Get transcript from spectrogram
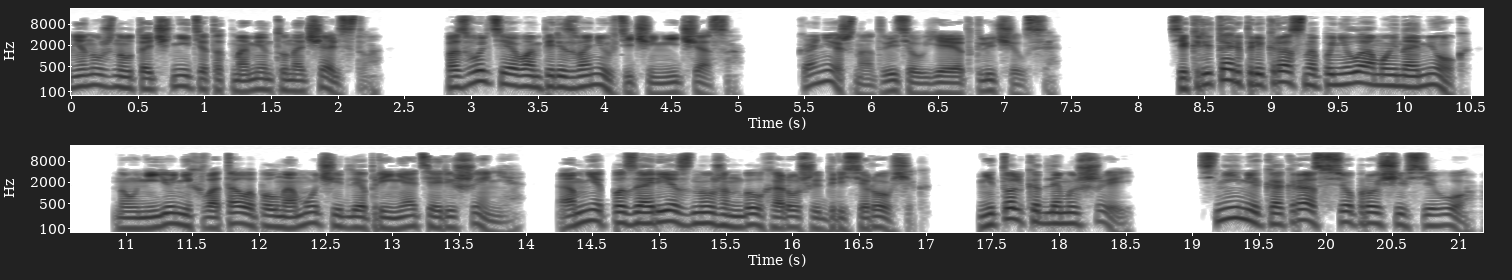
Мне нужно уточнить этот момент у начальства. Позвольте, я вам перезвоню в течение часа. Конечно, ответил я и отключился. Секретарь прекрасно поняла мой намек, но у нее не хватало полномочий для принятия решения. А мне позарез нужен был хороший дрессировщик. Не только для мышей. С ними как раз все проще всего.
